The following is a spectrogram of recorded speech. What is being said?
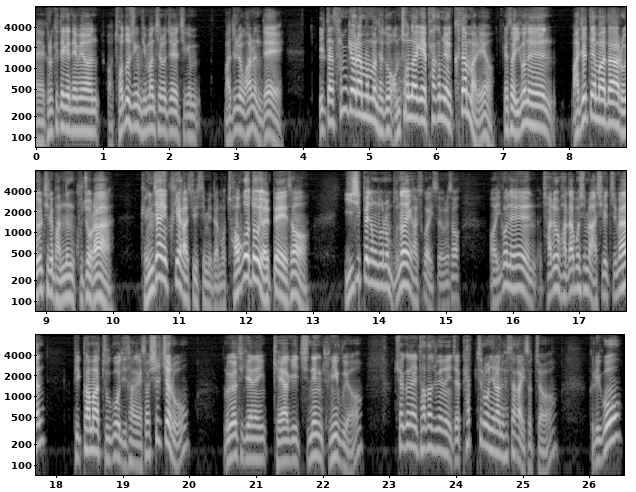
예, 그렇게 되게 되면 어, 저도 지금 비만 치료제 지금 맞으려고 하는데 일단 3개월에 한 번만 돼도 엄청나게 파급력이 크단 말이에요. 그래서 이거는 맞을 때마다 로열티를 받는 구조라 굉장히 크게 갈 수 있습니다. 뭐 적어도 10배에서 20배 정도는 무난하게 갈 수가 있어요. 그래서 어, 이거는 자료 받아보시면 아시겠지만 빅파마 두 곳 이상에서 실제로 로열티 계약- 계약이 진행 중이고요. 최근에 타다 중에는 이제 펩트론이라는 회사가 있었죠. 그리고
